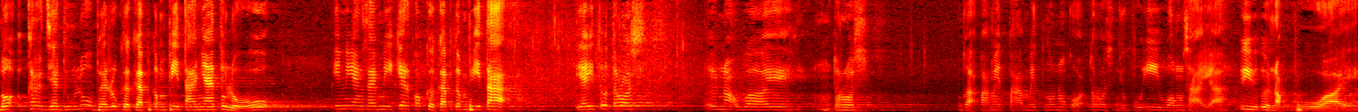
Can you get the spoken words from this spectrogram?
mau kerja dulu baru gegap kempitanya itu loh ini yang saya mikir kok gegap gempita. Ya itu terus enak wae terus nggak pamit-pamit ngono kok terus njupui wong saya. Ih enak wae.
